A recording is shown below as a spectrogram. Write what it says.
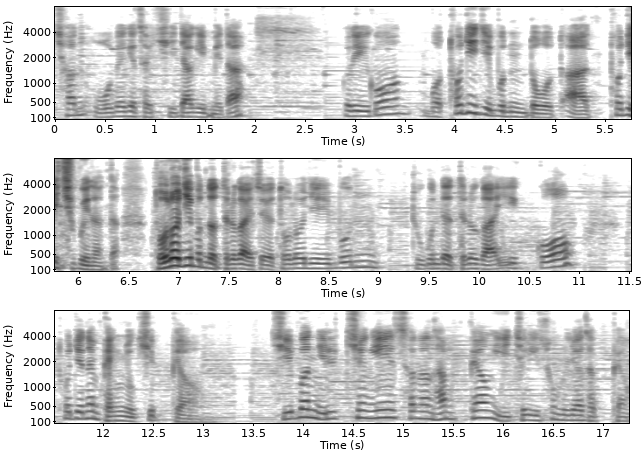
1,500에서 시작입니다. 그리고 뭐 토지 지분도 아 토지 지분이 다 도로 지분도 들어가 있어요. 도로 지분 두 군데 들어가 있고 토지는 160평. 집은 1층이 31평, 2층이 26평,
